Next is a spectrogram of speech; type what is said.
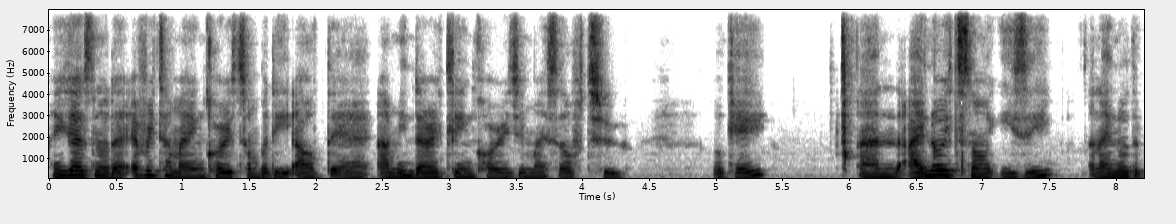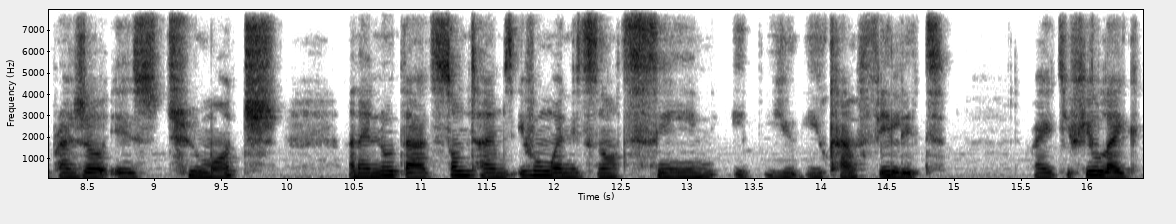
And you guys know that every time I encourage somebody out there, I'm indirectly encouraging myself too. Okay? And I know it's not easy, and I know the pressure is too much. And I know that sometimes even when it's not seen, it, you you can feel it. Right? You feel like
